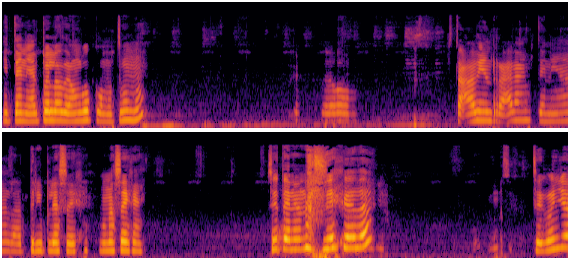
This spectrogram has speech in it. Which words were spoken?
Y tenía el pelo de hongo como tú, ¿no? Pero estaba bien rara, tenía la triple ceja, una ceja. Sí, tenía una ceja, ¿verdad? Una ceja. Según yo,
